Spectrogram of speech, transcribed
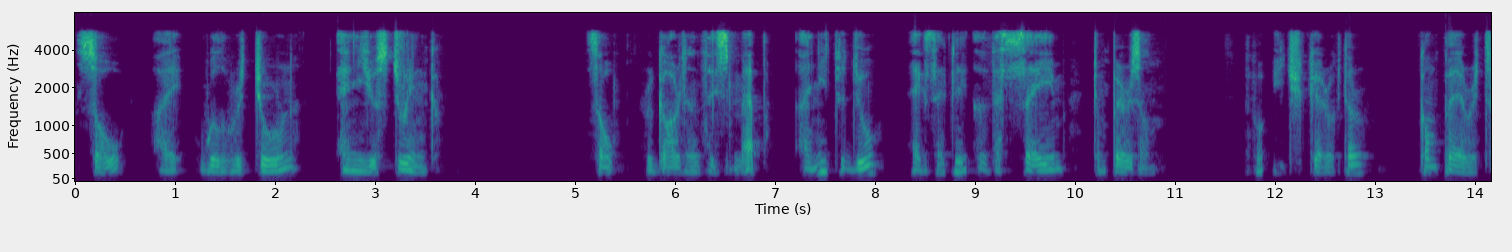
So I will return a new string. So regarding this map, I need to do exactly the same comparison. For each character, compare it.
